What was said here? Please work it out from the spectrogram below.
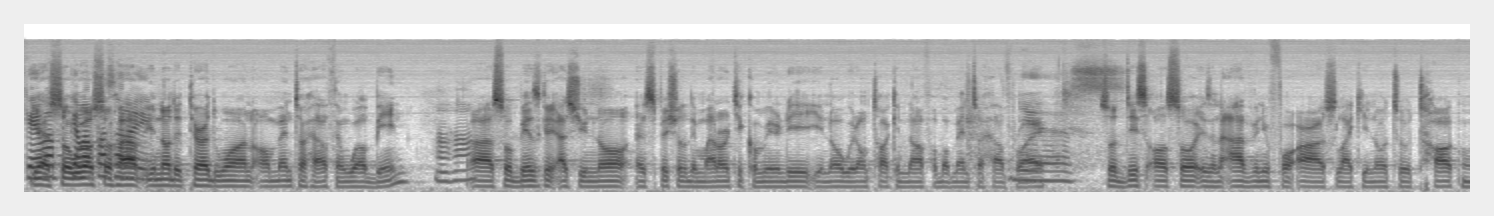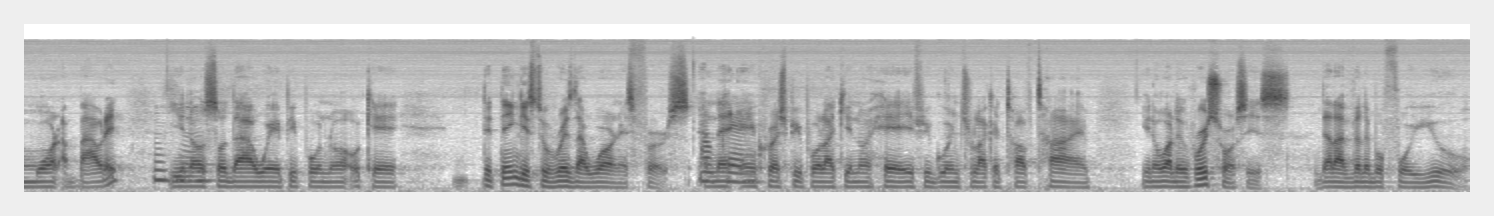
¿Qué, yeah, so we also have, you know, the third one on mental health and well-being. Uh-huh. Uh, so basically, as you know, especially the minority community, you know, we don't talk enough about mental health, right? Yes. So this also is an avenue for us, like you know, to talk more about it. You Mm-hmm. know, so that way people know, okay. The thing is to raise that awareness first, and then encourage people, like you know, hey, if you're going through like a tough time, you know, what are the resources that are available for you.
